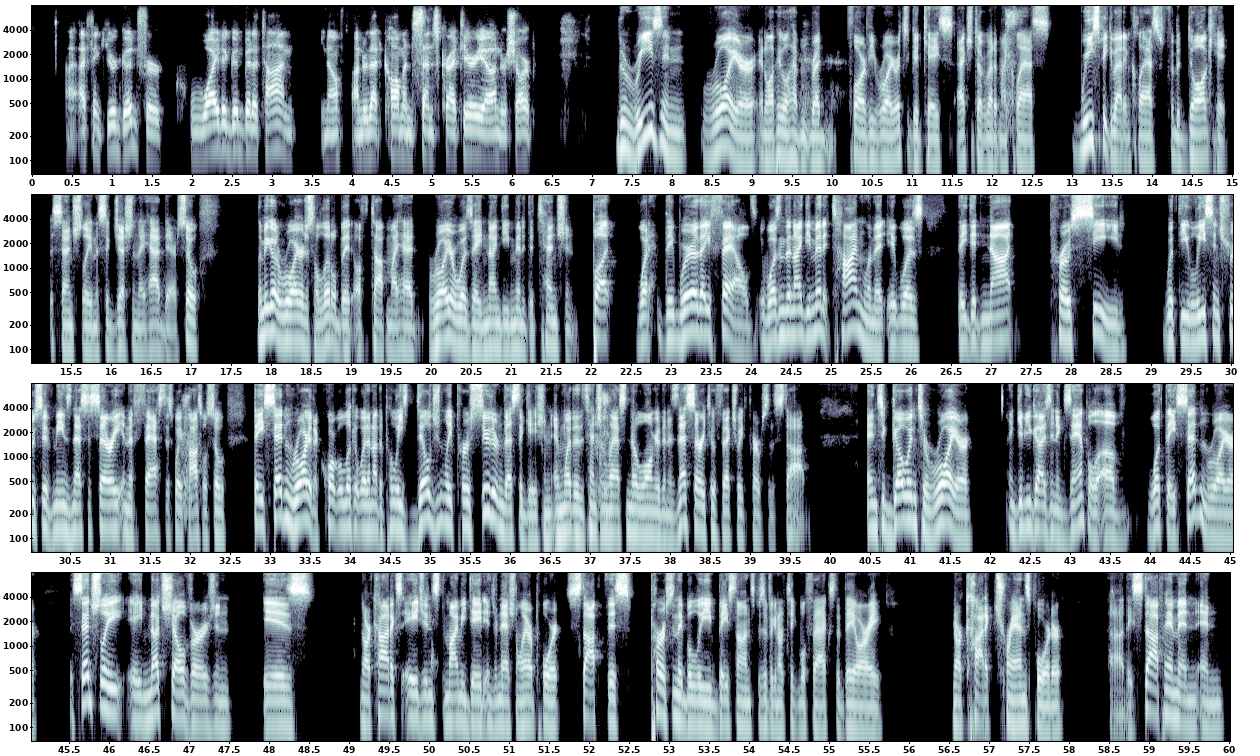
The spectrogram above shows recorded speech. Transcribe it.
I, I think you're good for quite a good bit of time, you know, under that common sense criteria under Sharp. The reason Royer, and a lot of people haven't read Florida v. Royer, it's a good case. I actually talk about it in my class. We speak about it in class for the dog hit, essentially, and the suggestion they had there. So let me go to Royer just a little bit off the top of my head. Royer was a 90 minute detention, but what they where they failed, it wasn't the 90 minute time limit. It was they did not proceed with the least intrusive means necessary in the fastest way possible. So they said in Royer, the court will look at whether or not the police diligently pursue their investigation and whether the detention lasts no longer than is necessary to effectuate the purpose of the stop. And to go into Royer and give you guys an example of what they said in Royer, essentially a nutshell version is narcotics agents, the Miami Dade International Airport, stopped this person they believe based on specific and articulable facts that they are a narcotic transporter uh, they stop him and and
